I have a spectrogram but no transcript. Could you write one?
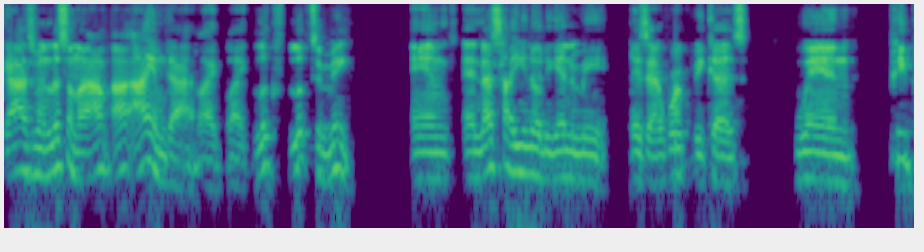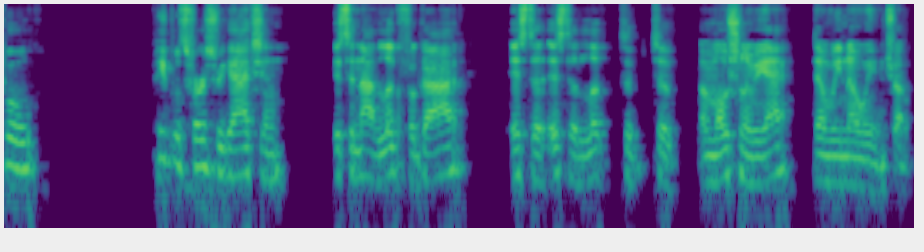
God's been listen. I, I, I am God. Like, like, look, look to me, and and that's how you know the enemy is at work because when people people's first reaction is to not look for God, it's to it's to look to to emotionally react, then we know we're in trouble.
